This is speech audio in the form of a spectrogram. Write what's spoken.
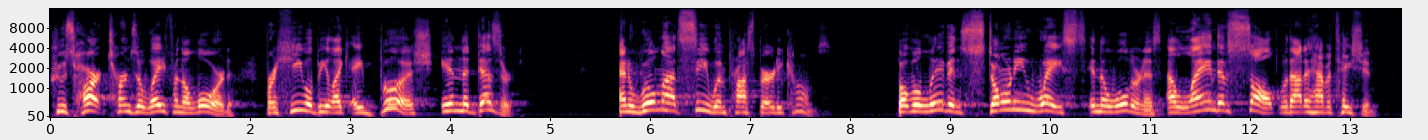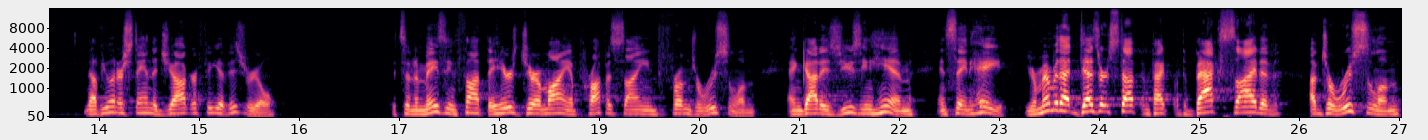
whose heart turns away from the Lord, for he will be like a bush in the desert and will not see when prosperity comes, but will live in stony wastes in the wilderness, a land of salt without a habitation. Now, if you understand the geography of Israel, it's an amazing thought that here's Jeremiah prophesying from Jerusalem, and God is using him and saying, Hey, you remember that desert stuff? In fact, the backside of, of Jerusalem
